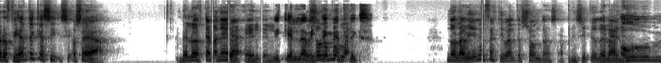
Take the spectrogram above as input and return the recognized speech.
Pero fíjate que sí, o sea, velo de esta manera. ¿Y que la viste en Netflix? no, la vi en el Festival de Sundance a principios del año. Oh,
